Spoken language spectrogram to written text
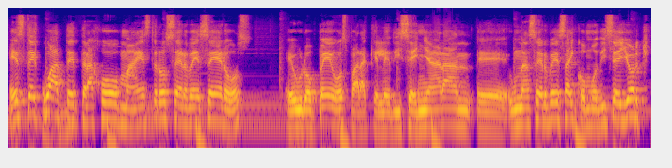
Este cuate trajo maestros cerveceros europeos para que le diseñaran eh, una cerveza y como dice George,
